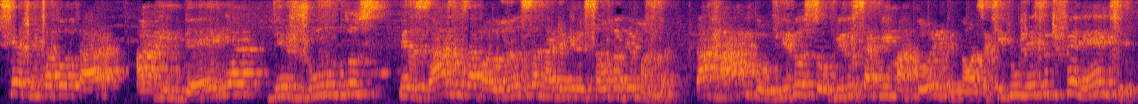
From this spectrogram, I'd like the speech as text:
se a gente adotar a ideia de juntos pesarmos a balança na diminuição da demanda. Tá rápido, o vírus, o vírus se aclimatou entre nós aqui de um jeito diferente.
